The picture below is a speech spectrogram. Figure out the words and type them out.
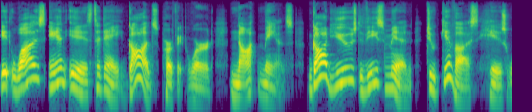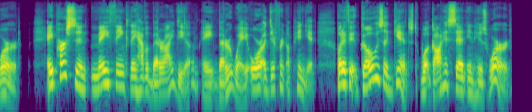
It was and is today God's perfect word, not man's. God used these men to give us his word. A person may think they have a better idea, a better way, or a different opinion, but if it goes against what God has said in his word,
